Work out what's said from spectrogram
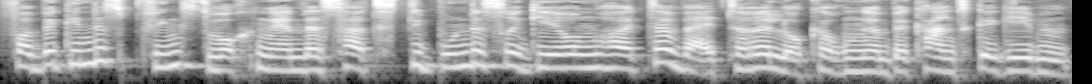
Vor Beginn des Pfingstwochenendes hat die Bundesregierung heute weitere Lockerungen bekannt gegeben.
